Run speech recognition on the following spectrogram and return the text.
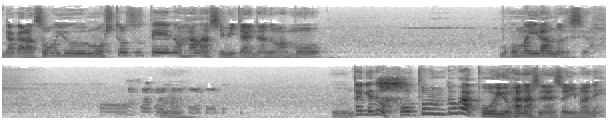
だからそういうもう人づての話みたいなのはもうもうほんまいらんのですよ、うん。うん、だけどほとんどがこういう話なんですよ今ね。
